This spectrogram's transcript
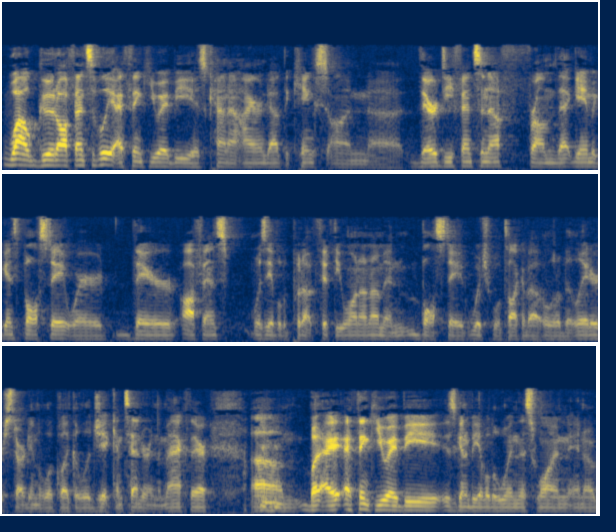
while good offensively, I think UAB has kind of ironed out the kinks on uh, their defense enough from that game against Ball State, where their offense was able to put up 51 on them, and Ball State, which we'll talk about a little bit later, starting to look like a legit contender in the MAC there. Um, But I, I think UAB is going to be able to win this one in a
